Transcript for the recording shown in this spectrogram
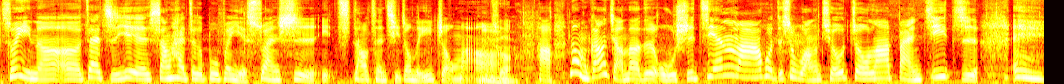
所以呢，呃，在职业伤害这个部分也算是一造成其中的一种嘛，啊、哦，没错。好，那我们刚刚讲到的五十肩啦，或者是网球肘啦、板机指，哎，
